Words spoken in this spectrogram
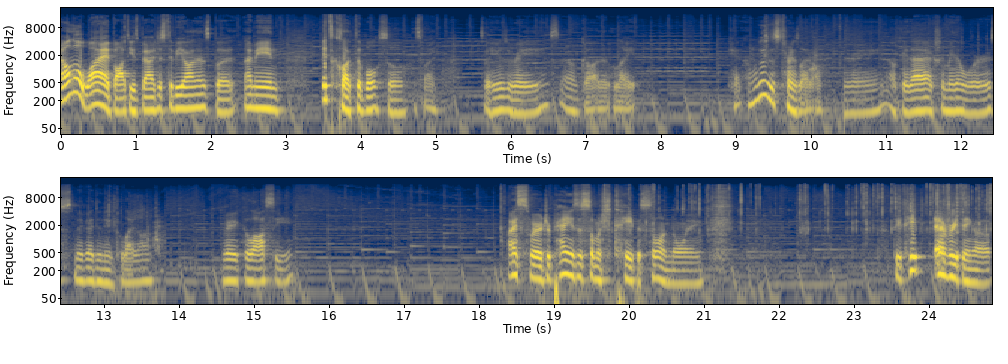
I don't know why I bought these badges to be honest, but I mean, it's collectible, so it's fine. So here's Rei's. Oh god, that light. Okay, I'm gonna just turn his light off. Rei. Okay, that actually made it worse. Maybe I do need the light on. Very glossy. I swear, Japan uses so much tape, it's so annoying. They tape everything up.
